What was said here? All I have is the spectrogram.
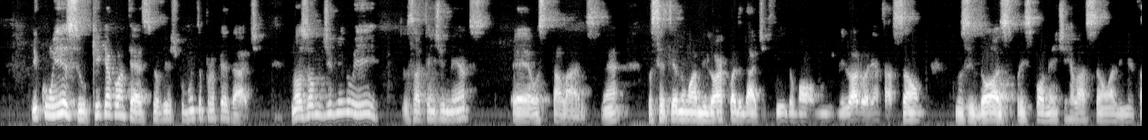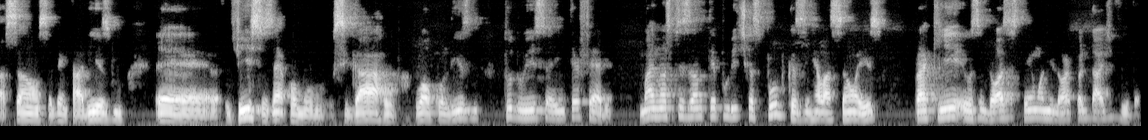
E com isso, o que, que acontece, que eu vejo com muita propriedade? Nós vamos diminuir os atendimentos é, hospitalares, né? Você tendo uma melhor qualidade de vida, uma, uma melhor orientação nos idosos, principalmente em relação à alimentação, sedentarismo, é, vícios, né, como o cigarro, o alcoolismo, tudo isso aí interfere. Mas nós precisamos ter políticas públicas em relação a isso, para que os idosos tenham uma melhor qualidade de vida.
